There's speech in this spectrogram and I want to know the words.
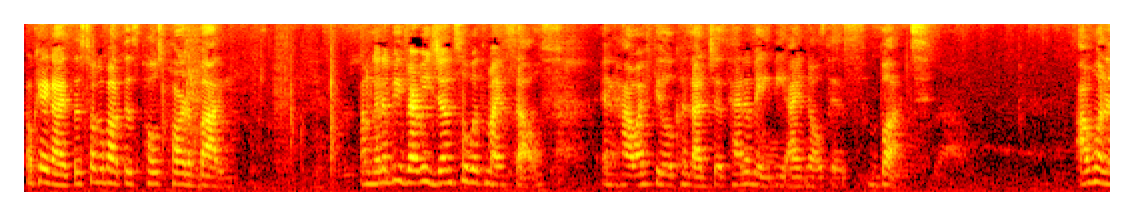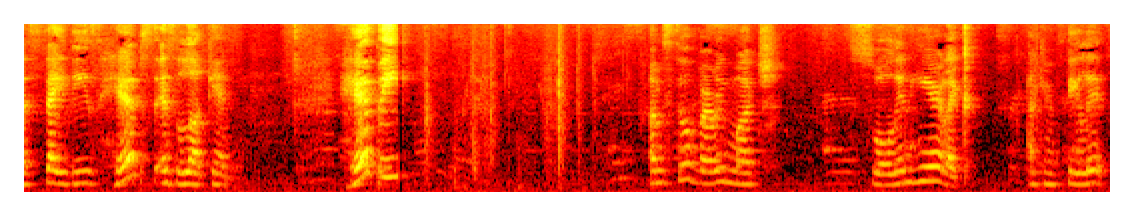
Okay, guys, let's talk about this postpartum body. I'm going to be very gentle with myself and how I feel because I just had a baby. I know this. But I want to say these hips is looking hippie. I'm still very much swollen here. Like, I can feel it.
